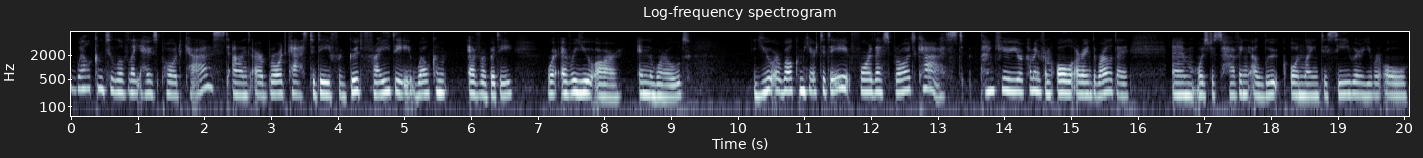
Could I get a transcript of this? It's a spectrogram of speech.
Welcome to Love Lighthouse Podcast and our broadcast today for Good Friday. Welcome, everybody, wherever you are in the world. You are welcome here today for this broadcast. Thank you. You're coming from all around the world. I um, was just having a look online to see where you were all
